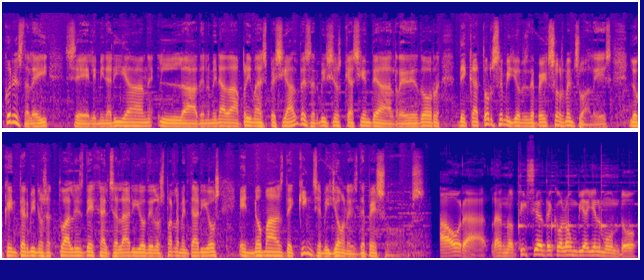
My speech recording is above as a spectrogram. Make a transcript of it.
Con esta ley se eliminarían la denominada prima especial de servicios que asciende a alrededor de 14 millones de pesos mensuales, lo que en términos actuales deja el salario de los parlamentarios en no más de 15 millones de pesos. Ahora, las noticias de Colombia y el mundo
